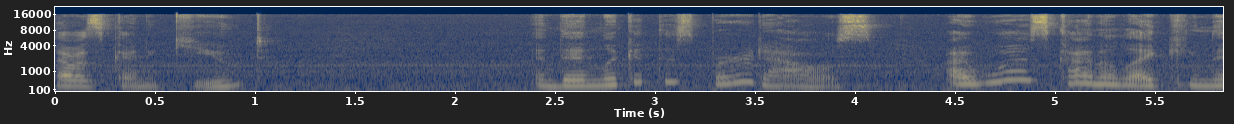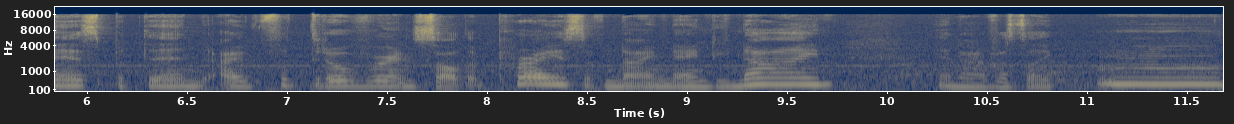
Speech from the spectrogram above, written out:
That was kind of cute. And then look at this birdhouse. I was kind of liking this, but then I flipped it over and saw the price of $9.99, and I was like, hmm,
